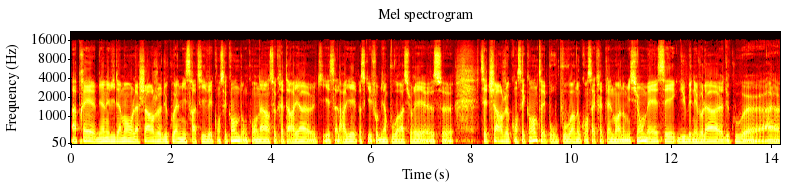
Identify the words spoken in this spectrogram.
Après bien évidemment la charge du coup administrative est conséquente donc on a un secrétariat euh, qui est salarié parce qu'il faut bien pouvoir assurer euh, ce, cette charge conséquente et pour pouvoir nous consacrer pleinement à nos missions mais c'est du bénévolat du coup à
